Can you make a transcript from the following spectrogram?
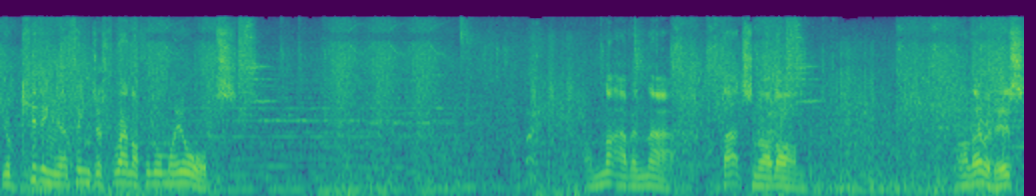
You're kidding, that thing just ran off with all my orbs. I'm not having that. That's not on. Oh, there it is.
